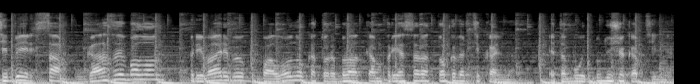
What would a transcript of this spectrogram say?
Теперь сам газовый баллон привариваю к баллону, который был от компрессора, только вертикально. Это будет будущая коптильня.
